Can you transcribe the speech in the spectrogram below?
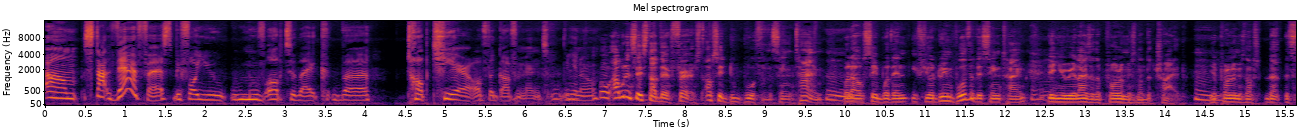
um start there first before you move up to like the top tier of the government you know Oh, I wouldn't say start there first. I'll say do both at the same time. Hmm. But I'll say, but then if you're doing both at the same time, hmm. then you realize that the problem is not the tribe. Hmm. Your problem is not that it's,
